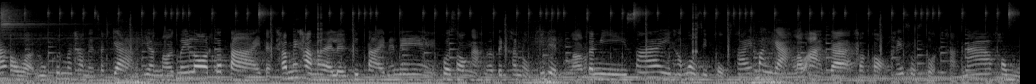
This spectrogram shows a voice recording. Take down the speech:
ถ้าเราอะลุกขึ้นมาทำอะไรสักอย่าง อย่างน้อยไม่รอดก็ตาย แต่ถ้าไม่ทำอะไรเลยคือตายแน่ๆครัวซองอะมันเป็นขนมที่เด็ดของเรา จะมีไส้ทั้งหมด 16 ไส้ บางอย่างเราอาจจะประกอบให้สดๆค่ะ หน้าคอหมู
